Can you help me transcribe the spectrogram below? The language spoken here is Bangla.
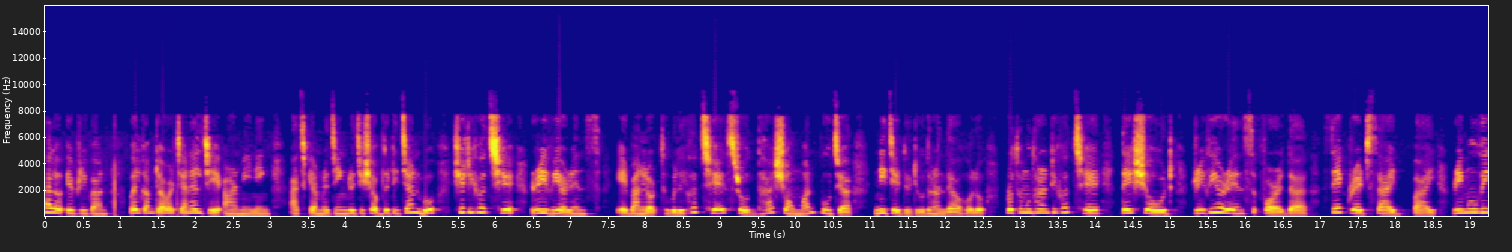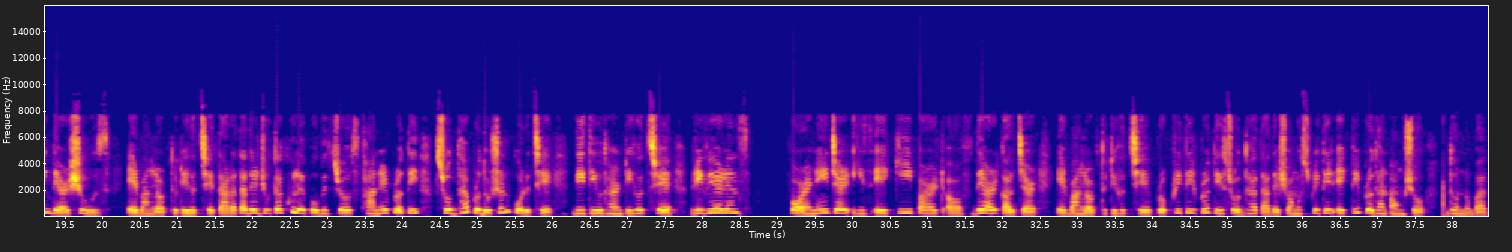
Hello everyone welcome to our channel J R meaning আজকে আমরা যে ইংরেজি শব্দটি জানব, সেটি হচ্ছে রিভিয়ারেন্স এর বাংলা অর্থগুলি হচ্ছে শ্রদ্ধা, সম্মান, পূজা। নিচের দুইটি উদাহরণ দেওয়া হলো। প্রথম উদাহরণটি হচ্ছে they showed reverence for the sacred site by removing their shoes এর বাংলা অর্থটি হচ্ছে, তারা তাদের জুতা খুলে পবিত্র স্থানের প্রতি শ্রদ্ধা প্রদর্শন করেছে। দ্বিতীয় উদাহরণটি হচ্ছে reverence for nature is a key part of there culture এর বাংলা অর্থটি হচ্ছে প্রকৃতির প্রতি শ্রদ্ধা, তাদের সংস্কৃতির একটি প্রধান অংশ। ধন্যবাদ।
